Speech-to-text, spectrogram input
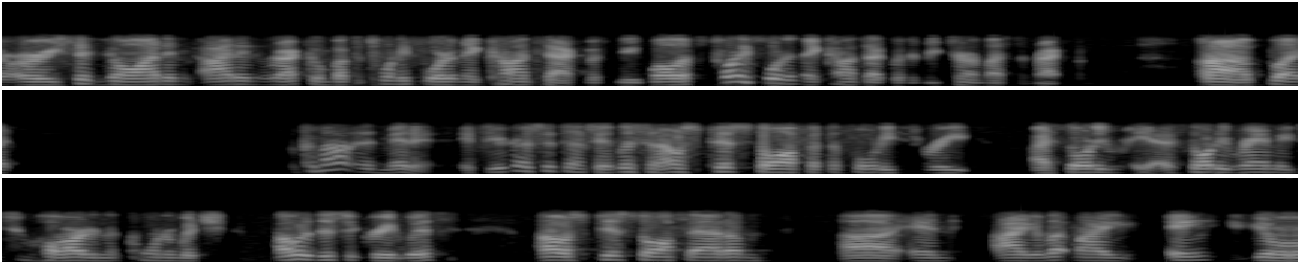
or he said, no, I didn't, I didn't wreck him, but the 24 didn't make contact with me. Well, if the 24 didn't make contact with him, he turned left and wrecked him. Uh, but come out and admit it. If you're going to sit there and say, listen, I was pissed off at the 43. I thought he, I thought he ran me too hard in the corner, which I would have disagreed with. I was pissed off at him uh, and I let my you know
